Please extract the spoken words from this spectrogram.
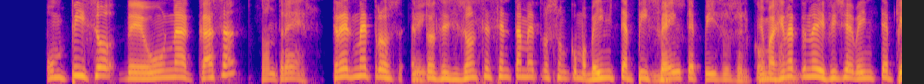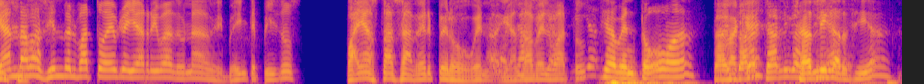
un piso de una casa. Son tres. Tres metros. Sí. Entonces, si son 60 metros, son como 20 pisos. 20 pisos el compa. Imagínate un edificio de 20 pisos. ¿Qué andaba haciendo el vato ebrio allá arriba de una de 20 pisos? Vaya hasta a saber, pero bueno, ahí andaba el vato. Se aventó, ¿ah? ¿A la qué? Charlie García. Charlie García.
